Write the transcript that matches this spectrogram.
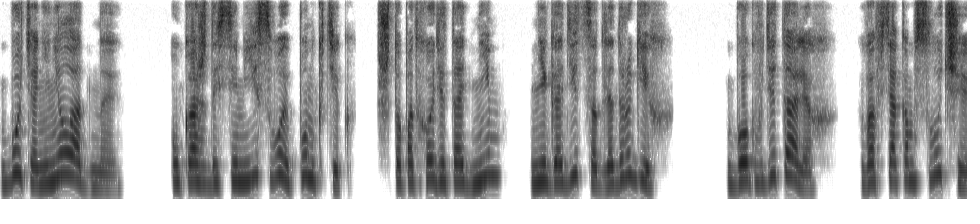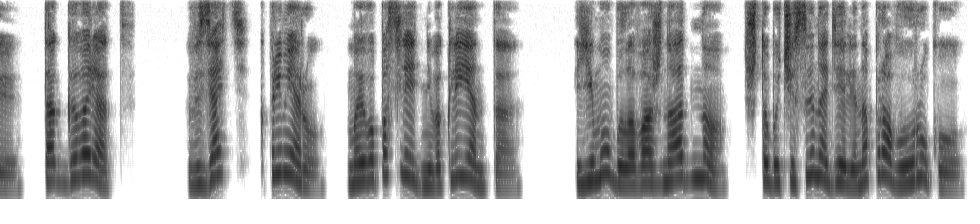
будь они неладны. У каждой семьи свой пунктик, что подходит одним, не годится для других. Бог в деталях, во всяком случае, так говорят. Взять, к примеру, моего последнего клиента. Ему было важно одно, чтобы часы надели на правую руку.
